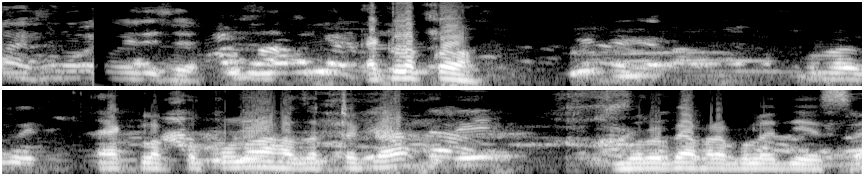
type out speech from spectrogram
নাই? এক লক্ষ। এক লক্ষ পনেরো হাজার টাকা গরুর ব্যাপারে বলে দিয়েছে।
